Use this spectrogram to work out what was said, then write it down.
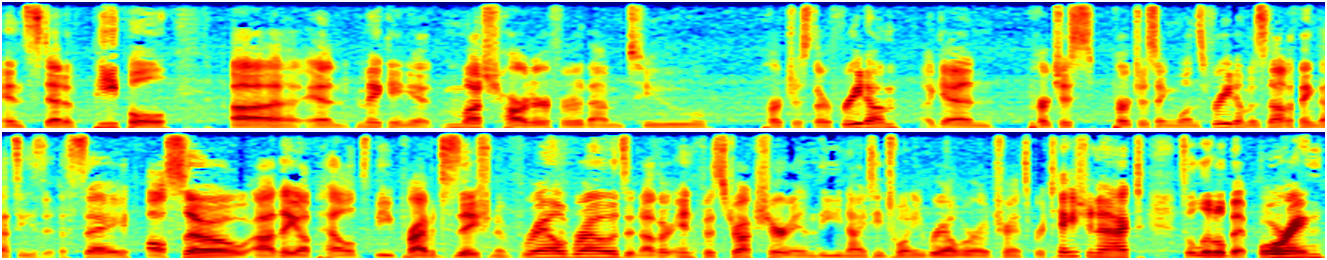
instead of people uh, and making it much harder for them to purchase their freedom. Again, purchase purchasing one's freedom is not a thing that's easy to say. Also, uh, they upheld the privatization of railroads and other infrastructure in the 1920 Railroad Transportation Act. It's a little bit boring,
